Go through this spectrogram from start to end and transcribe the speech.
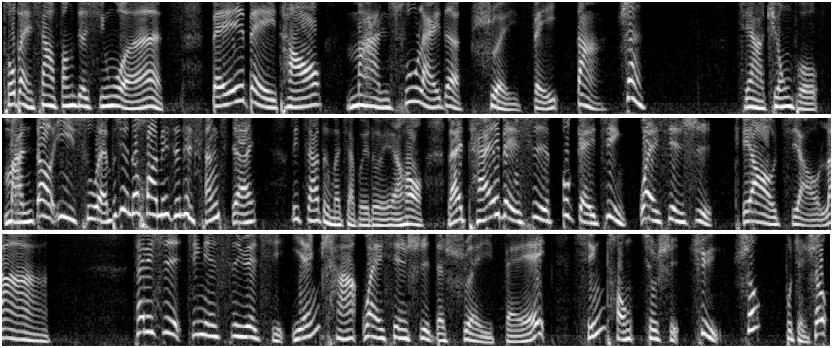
头版下方的新闻，北北桃满出来的水肥大战，假恐怖满到溢出来，不觉得画面真的想起来？你咋等嘛？假贝瑞然后来台北市不给进，外县市跳脚啦。台北市今年四月起严查外县市的水肥，形同就是拒收不准收。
